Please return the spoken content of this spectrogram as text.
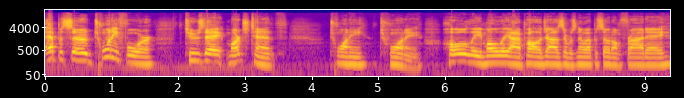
Episode 24, Tuesday, March 10th, 2020. Holy moly, I apologize. There was no episode on Friday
